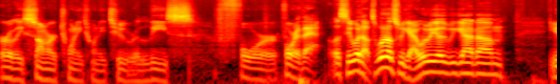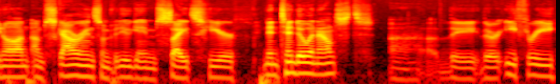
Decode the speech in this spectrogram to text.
early summer 2022 release for for that. Let's see what else. What else we got? What we got? We got um, you know, I'm, I'm scouring some video game sites here. Nintendo announced uh, the their E3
